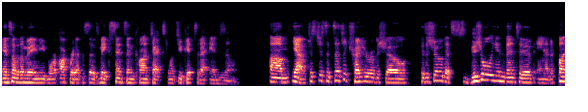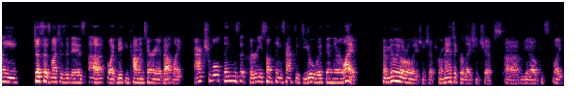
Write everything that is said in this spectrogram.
And some of them may need more awkward episodes make sense in context once you get to that end zone. Um, yeah, just just it's such a treasure of a show. It's a show that's visually inventive and funny, just as much as it is uh, like making commentary about like actual things that 30 somethings have to deal with in their life familial relationships, romantic relationships, um, you know, like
